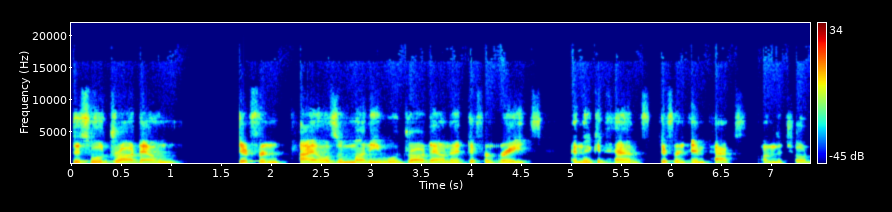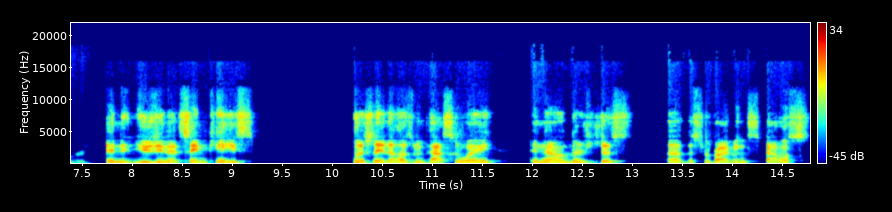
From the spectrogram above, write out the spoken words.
this will draw down different piles of money, will draw down at different rates, and they can have different impacts on the children. And using that same case, let's say the husband passed away, and now there's just uh, the surviving spouse,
